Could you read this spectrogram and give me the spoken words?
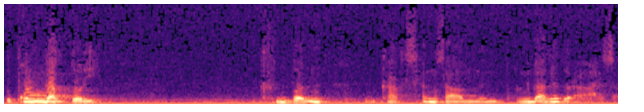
그 본각돌이. 큰본 각 생사 없는 본각에 들어와서.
